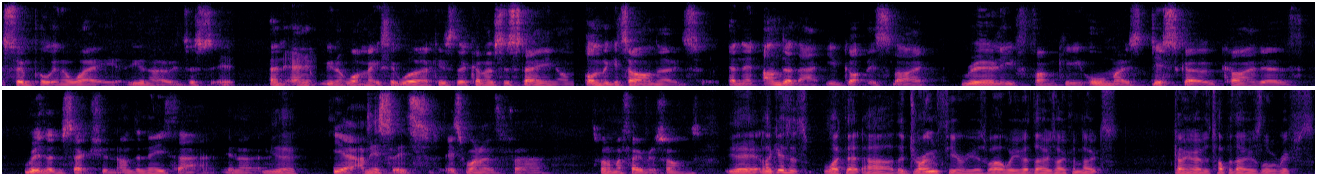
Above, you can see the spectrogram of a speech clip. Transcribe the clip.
simple in a way, you know. It just it, and and you know what makes it work is the kind of sustain on on the guitar notes, and then under that you've got this like really funky, almost disco kind of rhythm section underneath that, you know. yeah, Yeah, I mean it's it's it's one of uh, it's one of my favorite songs. yeah, and I guess it's like that uh, the drone theory as well, where you've got those open notes going over the top of those little riffs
